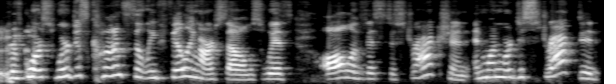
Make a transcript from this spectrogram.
but of course, we're just constantly filling ourselves with all of this distraction. And when we're distracted,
